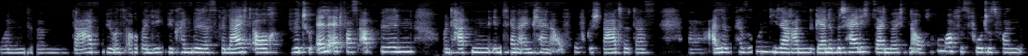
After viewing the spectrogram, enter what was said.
Und ähm, da hatten wir uns auch überlegt, wie können wir das vielleicht auch virtuell etwas abbilden und hatten intern einen kleinen Aufruf gestartet, dass äh, alle Personen, die daran gerne beteiligt sein möchten, auch Homeoffice-Fotos von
